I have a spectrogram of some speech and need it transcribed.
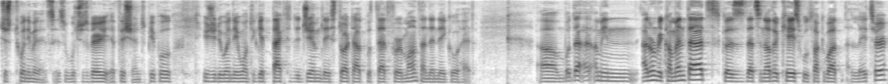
just 20 minutes which is very efficient. People usually when they want to get back to the gym they start out with that for a month and then they go ahead. Um, but that i mean i don't recommend that because that's another case we'll talk about later.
